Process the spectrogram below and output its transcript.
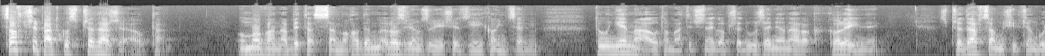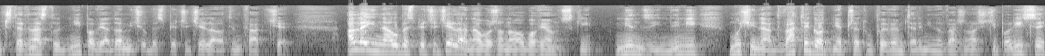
Co w przypadku sprzedaży auta? Umowa nabyta z samochodem rozwiązuje się z jej końcem. Tu nie ma automatycznego przedłużenia na rok kolejny. Sprzedawca musi w ciągu 14 dni powiadomić ubezpieczyciela o tym fakcie. Ale i na ubezpieczyciela nałożono obowiązki. Między innymi musi na dwa tygodnie przed upływem terminu ważności polisy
